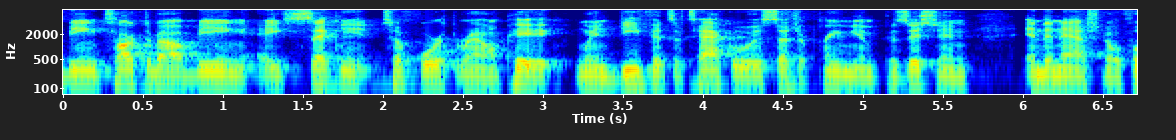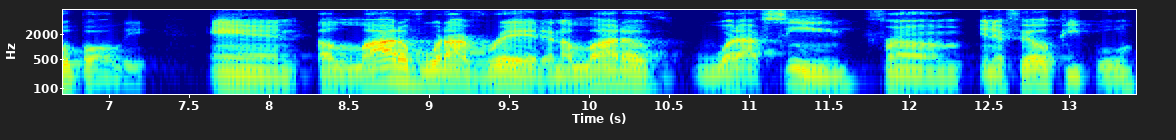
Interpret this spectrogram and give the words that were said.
being talked about being a second to fourth round pick when defensive tackle is such a premium position in the National Football League. And a lot of what I've read and a lot of what I've seen from NFL people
